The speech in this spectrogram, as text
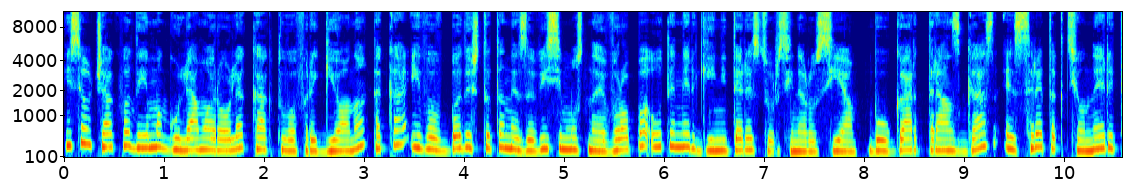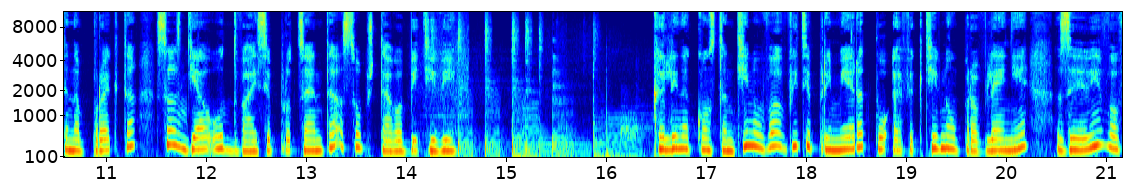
и се очаква да има голяма роля както в региона, така и в бъдещата независимост на Европа от енергийните ресурси на Русия. Булгар Трансгаз е сред акционерите на проекта с дял от 20%, съобщава BTV. Калина Константинова, вице-премьерът по ефективно управление, заяви в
